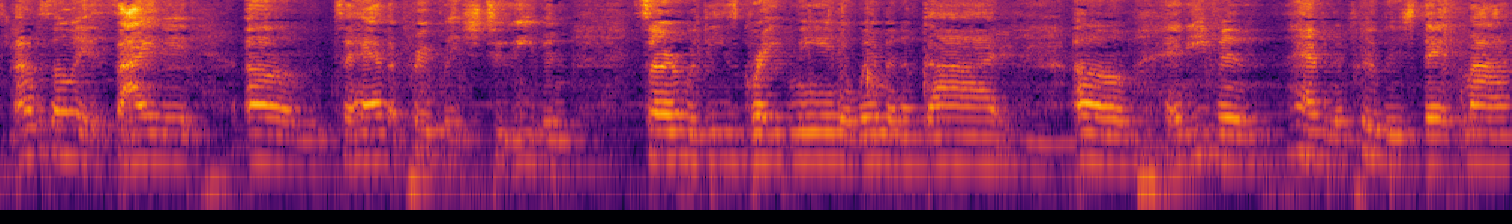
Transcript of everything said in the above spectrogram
I'm so excited um, to have the privilege to even serve with these great men and women of God, um, and even having the privilege that my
